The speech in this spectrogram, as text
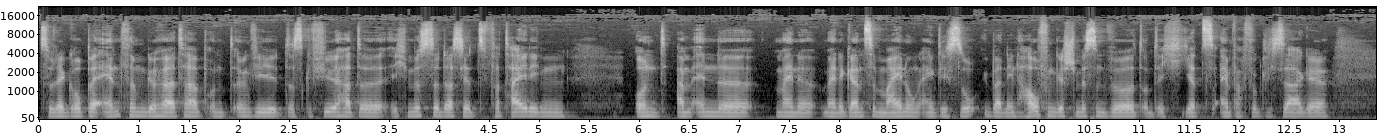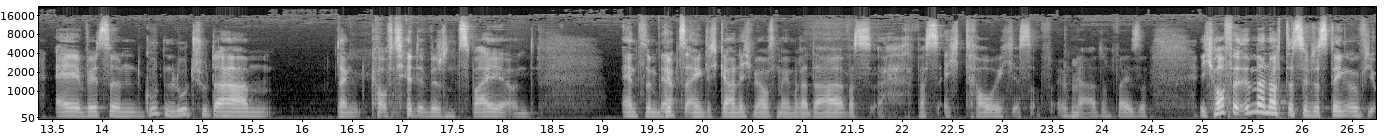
zu der Gruppe Anthem gehört habe und irgendwie das Gefühl hatte, ich müsste das jetzt verteidigen und am Ende meine, meine ganze Meinung eigentlich so über den Haufen geschmissen wird und ich jetzt einfach wirklich sage, ey, willst du einen guten Loot-Shooter haben, dann kauf dir Division 2 und Anthem Ja. gibt's eigentlich gar nicht mehr auf meinem Radar, was, ach, was echt traurig ist auf irgendeine Art und Weise. Ich hoffe immer noch, dass sie das Ding irgendwie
